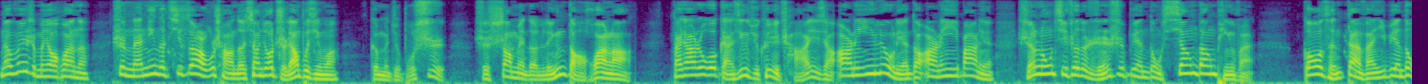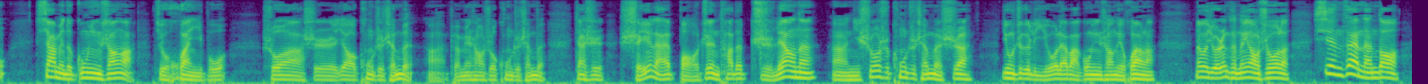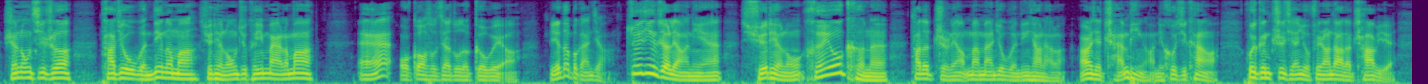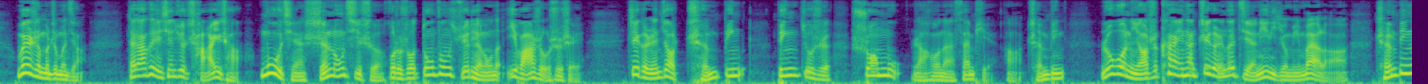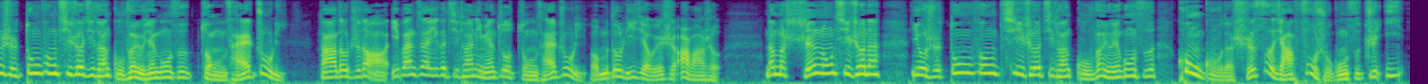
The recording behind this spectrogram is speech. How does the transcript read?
那为什么要换呢？是南京的七四二五厂的橡胶质量不行吗？根本就不是，是上面的领导换了。大家如果感兴趣，可以查一下，二零一六年到二零一八年，神龙汽车的人事变动相当频繁，高层但凡一变动，下面的供应商啊就换一波，说啊是要控制成本啊，表面上说控制成本，但是谁来保证它的质量呢？啊，你说是控制成本是啊，用这个理由来把供应商给换了。那么有人可能要说了，现在难道神龙汽车它就稳定了吗？雪铁龙就可以买了吗？哎，我告诉在座的各位啊。别的不敢讲，最近这两年，雪铁龙很有可能它的质量慢慢就稳定下来了，而且产品啊，你后期看啊，会跟之前有非常大的差别。为什么这么讲？大家可以先去查一查，目前神龙汽车或者说东风雪铁龙的一把手是谁？这个人叫陈斌，斌就是双木，然后呢三撇啊，陈斌。如果你要是看一看这个人的简历，你就明白了啊，陈斌是东风汽车集团股份有限公司总裁助理。大家都知道啊，一般在一个集团里面做总裁助理，我们都理解为是二把手。那么神龙汽车呢，又是东风汽车集团股份有限公司控股的十四家附属公司之一。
